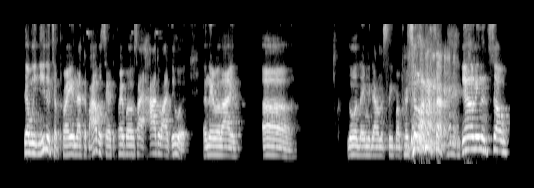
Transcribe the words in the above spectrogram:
that we needed to pray and that the Bible said to pray. But it was like, how do I do it? And they were like, uh, Lord, lay me down to sleep. I pray so long. you know what I mean? And so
